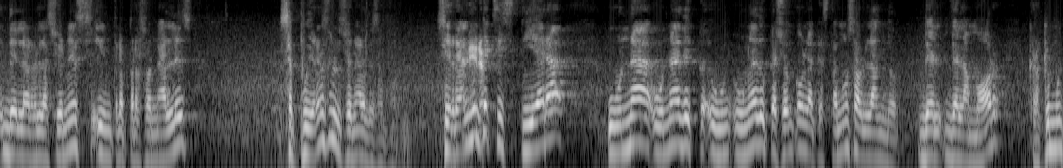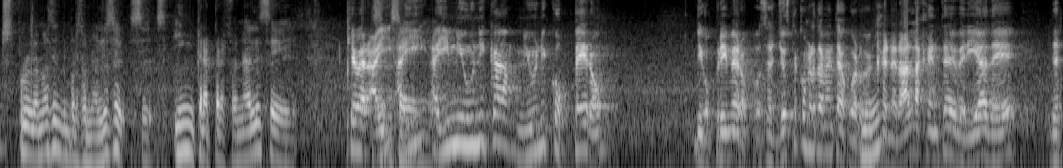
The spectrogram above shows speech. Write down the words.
de las relaciones intrapersonales se pudieran solucionar de esa forma. Si realmente Mira. existiera una, una, una educación con la que estamos hablando del, del amor, creo que muchos problemas intrapersonales se, se- intrapersonales se... Que a ver, ahí, Sí, sí. ahí, ahí mi, única, mi único pero, digo, primero, o sea, yo estoy completamente de acuerdo. En Ujú. general, la gente debería de, de,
